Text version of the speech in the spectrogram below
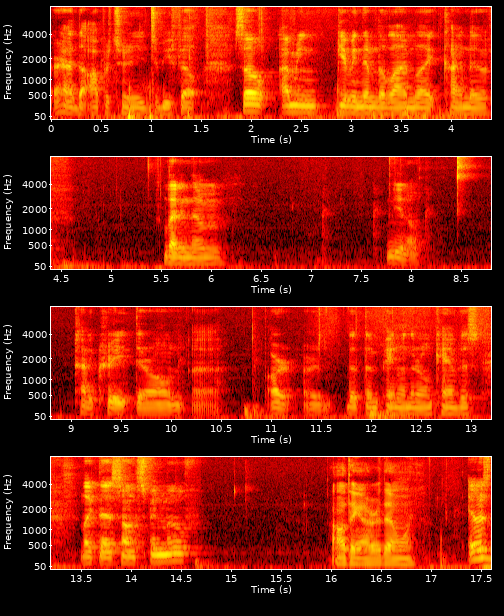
or had the opportunity to be felt. So I mean, giving them the limelight, kind of letting them, you know, kind of create their own uh, art or let them paint on their own canvas, like that song "Spin Move." I don't think I heard that one. It was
